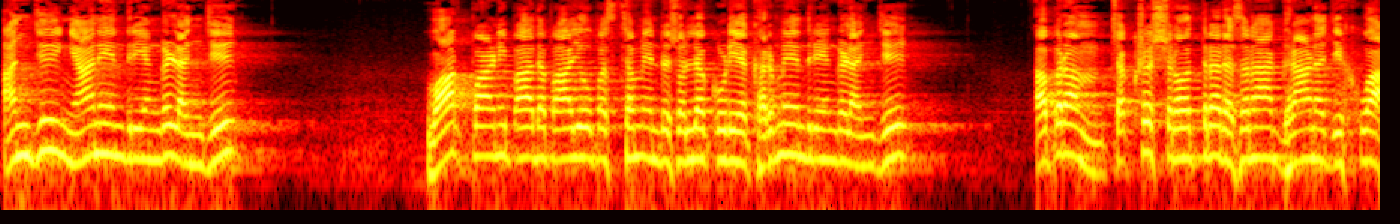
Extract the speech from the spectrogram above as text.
அஞ்சு ஞானேந்திரியங்கள் அஞ்சு. வாக்பாணி பாத பாயோபஸ்தம் என்று சொல்லக்கூடிய கர்மேந்திரியங்கள் அஞ்சு. அப்புறம் சக்ஷுஸ்ரோத்திர ரசனாகிராண ஜிஹ்வா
